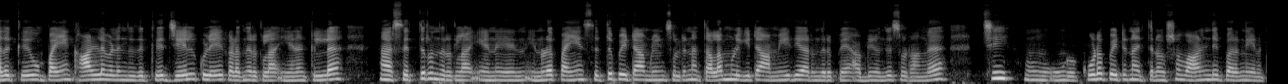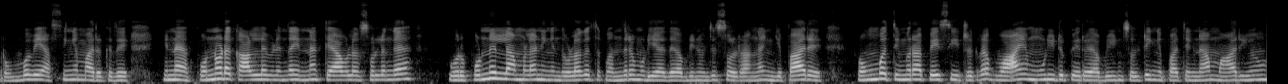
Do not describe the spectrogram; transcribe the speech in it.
அதுக்கு உன் பையன் காலில் விழுந்ததுக்கு ஜெயிலுக்குள்ளேயே கடந்திருக்கலாம். எனக்கு இல்லை செத்து இருந்திருக்கலாம் என் என்னோட பையன் செத்து போயிட்டான் அப்படின்னு சொல்லிட்டு நான் தலைமுழுகிட்டு அமைதியாக இருந்திருப்பேன் அப்படின்னு வந்து சொல்கிறாங்க சி உங்கள் கூட போயிட்டு நான் இத்தனை வருஷம் வாழ்ந்தே பாருங்கள் எனக்கு ரொம்பவே அசிங்கமாக இருக்குது. என்ன பொண்ணோட காலில் விழுந்தால் என்ன கேவலம் சொல்லுங்கள் ஒரு பொண்ணு இல்லாமலாம் நீங்கள் இந்த உலகத்துக்கு வந்துட முடியாது அப்படின்னு வந்து சொல்கிறாங்க இங்கே பாரு ரொம்ப திமிராக பேசிகிட்டு இருக்கிற வாயை மூடிட்டு போயிரு அப்படின்னு சொல்லிட்டு இங்கே பார்த்தீங்கன்னா மாரியும்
